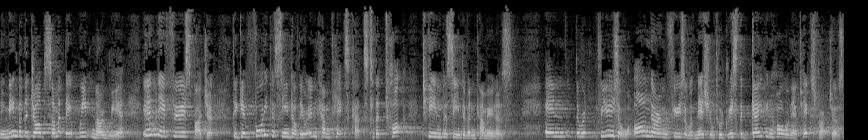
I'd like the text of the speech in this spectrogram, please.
remember the jobs summit that went nowhere, in their first budget to give 40% of their income tax cuts to the top 10% of income earners. And the refusal, ongoing refusal of National to address the gaping hole in our tax structures,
